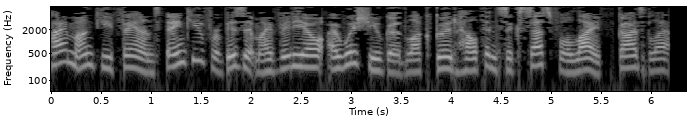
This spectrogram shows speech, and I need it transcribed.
Hi monkey fans, thank you for visit my video. I wish you good luck, good health and successful life. God's bless.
